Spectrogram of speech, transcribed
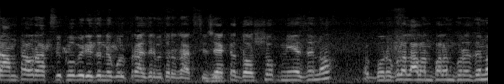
দামটাও রাখছি খুবই রিজনেবল প্রাইসের ভিতরে রাখছি। যে একটা দর্শক নিয়ে যেন গরুগুলো লালন পালন করে যেন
